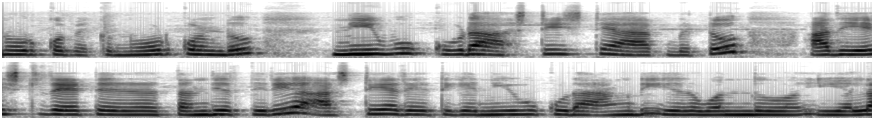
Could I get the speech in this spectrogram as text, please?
ನೋಡ್ಕೋಬೇಕು. ನೋಡಿಕೊಂಡು ನೀವು ಕೂಡ ಅಷ್ಟಿಷ್ಟೇ ಹಾಕ್ಬಿಟ್ಟು ಅದು ಎಷ್ಟು ರೇಟ್ ತಂದಿರ್ತೀರಿ ಅಷ್ಟೇ ರೇಟಿಗೆ ನೀವು ಕೂಡ ಅಂಗಡಿ ಒಂದು ಎಲ್ಲ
